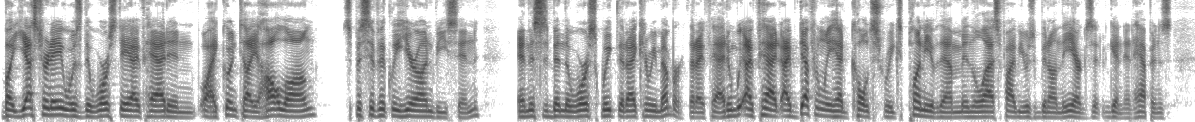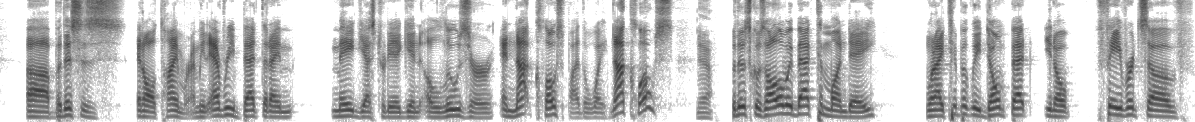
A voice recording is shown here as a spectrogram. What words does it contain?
but yesterday was the worst day I've had in. Well, I couldn't tell you how long, specifically here on VSIN. And this has been the worst week that I can remember that I've had. And we, I've had, I've definitely had cold streaks, plenty of them in the last five years we've been on the air. Because again, it happens. Uh, but this is an all timer. I mean, every bet that I m- made yesterday again a loser and not close, by the way, not close. Yeah. But this goes all the way back to Monday when I typically don't bet, you know, favorites of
